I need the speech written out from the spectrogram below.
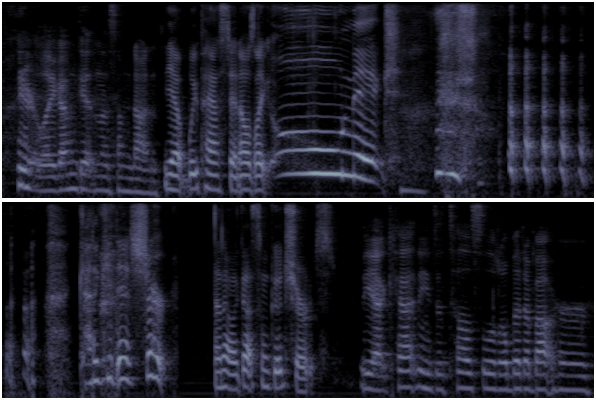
You're like, I'm getting this, I'm done. Yep, we passed it, and I was like, "Oh, Nick, gotta get that shirt." I know I got some good shirts. yeah, Kat needs to tell us a little bit about her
